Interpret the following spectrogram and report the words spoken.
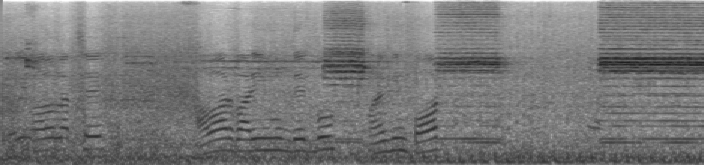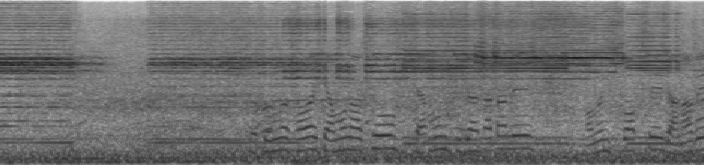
খুবই ভালো লাগছে। আবার বাড়ির মুখ দেখব অনেকদিন পর। তো তোমরা সবাই কেমন আছো? কেমন পূজা কাটালে? কমেন্টস বক্সে জানাবে।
